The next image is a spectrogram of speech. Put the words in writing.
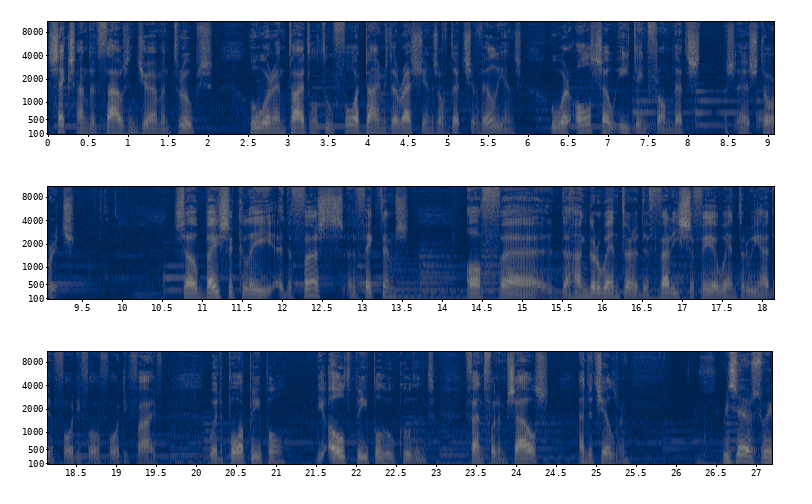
600,000 German troops who were entitled to four times the rations of Dutch civilians who were also eating from that uh, storage. So basically uh, the first uh, victims of uh, the hunger winter, the very severe winter we had in 44-45, were the poor people, the old people who couldn't fend for themselves, and the children. Reserves were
